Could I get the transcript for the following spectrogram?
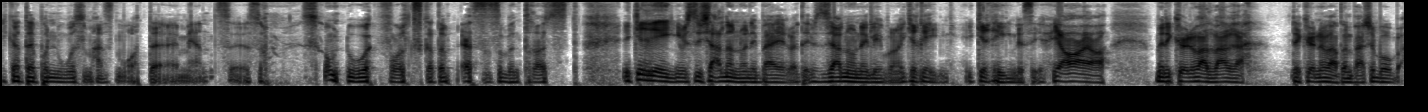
Ikke at det på noe som helst måte er ment som, som noe folk skal ta med seg som en trøst. Ikke ring hvis du kjenner noen i Beirut, hvis du kjenner noen i Libanon, ikke ring. Ikke ring, det sier ja ja, men det kunne vært verre. Det kunne vært en bæsjebombe.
